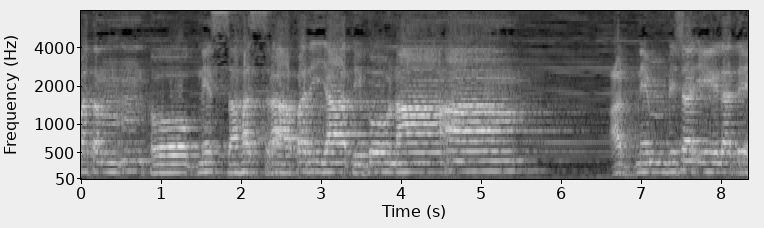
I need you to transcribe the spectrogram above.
पतन्तोऽग्निः सहस्रापर्याति गोना अग्निम् विष ईलते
